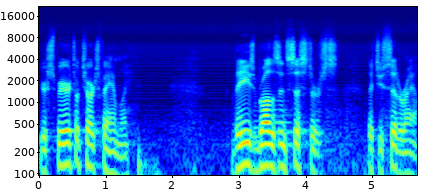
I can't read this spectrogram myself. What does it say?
your spiritual church family, these brothers and sisters that you sit around.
